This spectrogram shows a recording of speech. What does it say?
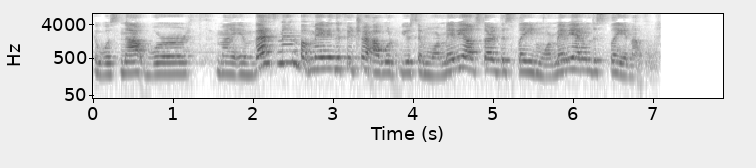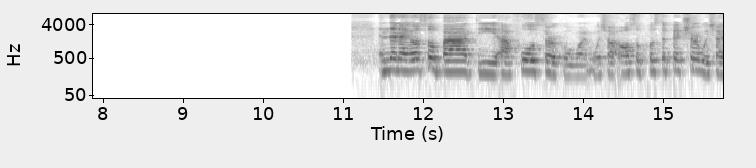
it was not worth my investment, but maybe in the future I would use it more. Maybe I'll start displaying more. Maybe I don't display enough. And then I also bought the uh, full circle one, which I also post a picture, which I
